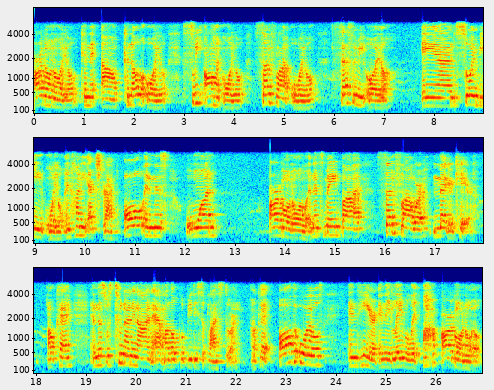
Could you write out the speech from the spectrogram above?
argan oil, can um, canola oil, sweet almond oil, sunflower oil, sesame oil, and soybean oil and honey extract all in this one argan oil. And it's made by Sunflower Mega Care okay? And this was $2.99 at my local beauty supply store okay? All the oils in here and they label it argan oil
